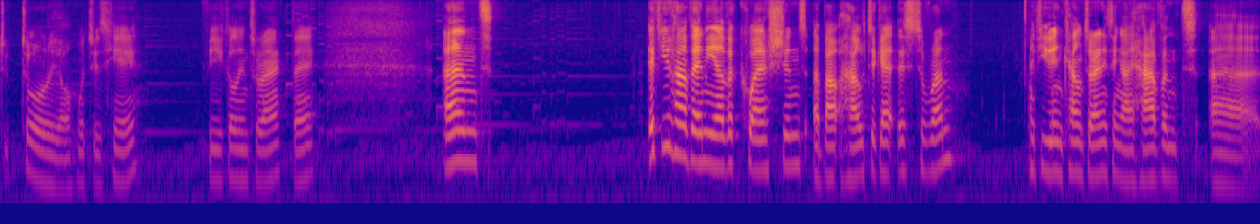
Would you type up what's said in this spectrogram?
tutorial, which is here. Vehicle interact there. And if you have any other questions about how to get this to run, if you encounter anything I haven't uh,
